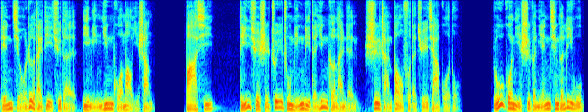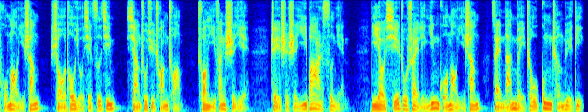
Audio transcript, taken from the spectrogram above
点九热带地区的一名英国贸易商。巴西的确是追逐名利的英格兰人施展抱负的绝佳国度。如果你是个年轻的利物浦贸易商，手头有些资金，想出去闯闯，创一番事业，这时是一八二四年，你要协助率领英国贸易商在南美洲攻城略地。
